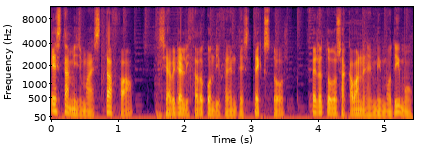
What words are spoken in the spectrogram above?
esta misma estafa se ha viralizado con diferentes textos, pero todos acaban en el mismo timo.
